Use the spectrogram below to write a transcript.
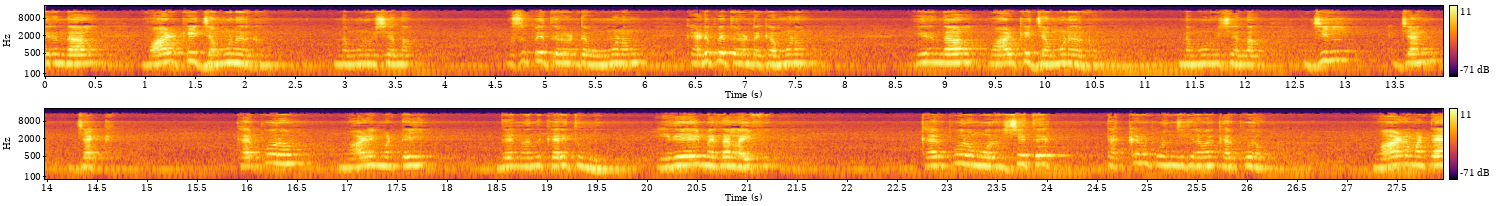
இருந்தால் வாழ்க்கை ஜம்முன்னு இருக்கும். இந்த மூணு விஷயந்தான் உசுப்பேத்தருன்ட்ட உம்மனும் கடுப்பேத்தருன்ட்ட கம்முனும் இருந்தால் வாழ்க்கை ஜம்முன்னு இருக்கும். இந்த மூணு விஷயந்தான் ஜில் ஜங் ஜக். கற்பூரம் வாழைமட்டை தென் வந்து கறித்துண்டு இதே மாதிரி தான் லைஃப் கற்பூரம் ஒரு விஷயத்தை டக்குன்னு புரிஞ்சுக்கிறவன் கற்பூரம். வாழைமட்டை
